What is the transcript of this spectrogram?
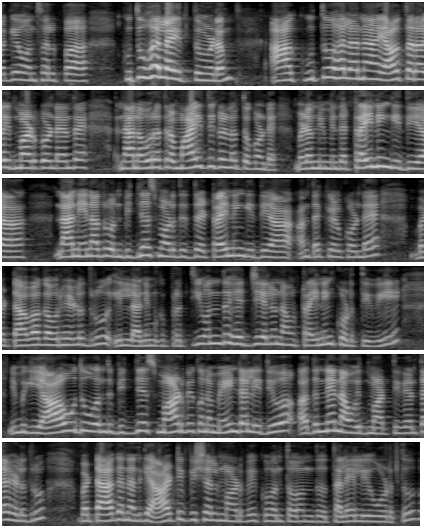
ಬಗ್ಗೆ ಒಂದು ಸ್ವಲ್ಪ ಕುತೂಹಲ ಇತ್ತು ಮೇಡಮ್ ಆ ಕುತೂಹಲನ ಯಾವ ಥರ ಇದು ಮಾಡಿಕೊಂಡೆ ಅಂದರೆ ನಾನು ಅವ್ರ ಹತ್ರ ಮಾಹಿತಿಗಳನ್ನ ತೊಗೊಂಡೆ. ಮೇಡಮ್ ನಿಮ್ಮಿಂದ ಟ್ರೈನಿಂಗ್ ಇದೆಯಾ? ನಾನೇನಾದರೂ ಒಂದು ಬಿಸ್ನೆಸ್ ಮಾಡೋದಿದ್ರೆ ಟ್ರೈನಿಂಗ್ ಇದೆಯಾ ಅಂತ ಕೇಳಿಕೊಂಡೆ. ಬಟ್ ಆವಾಗ ಅವ್ರು ಹೇಳಿದ್ರು, ಇಲ್ಲ, ನಿಮಗೆ ಪ್ರತಿಯೊಂದು ಹೆಜ್ಜೆಯಲ್ಲೂ ನಾವು ಟ್ರೈನಿಂಗ್ ಕೊಡ್ತೀವಿ. ನಿಮಗೆ ಯಾವುದು ಒಂದು ಬಿಸ್ನೆಸ್ ಮಾಡಬೇಕು ನಮ್ಮ ಮೈಂಡಲ್ಲಿ ಇದೆಯೋ ಅದನ್ನೇ ನಾವು ಇದು ಮಾಡ್ತೀವಿ ಅಂತ ಹೇಳಿದ್ರು. ಬಟ್ ಆಗ ನನಗೆ ಆರ್ಟಿಫಿಷಿಯಲ್ ಮಾಡಬೇಕು ಅಂತ ಒಂದು ತಲೆಯಲ್ಲಿ ಓಡ್ತು.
